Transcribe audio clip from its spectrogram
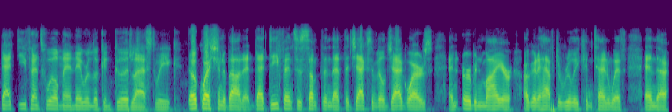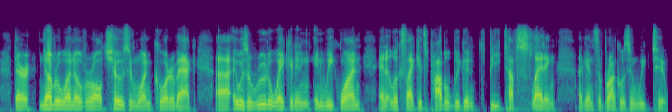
that defense will, man. They were looking good last week. No question about it. That defense is something that the Jacksonville Jaguars and Urban Meyer are going to have to really contend with. And their, their number one overall chosen one quarterback. Uh, it was a rude awakening in week one, and it looks like it's probably going to be tough sledding against the Broncos in week two.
